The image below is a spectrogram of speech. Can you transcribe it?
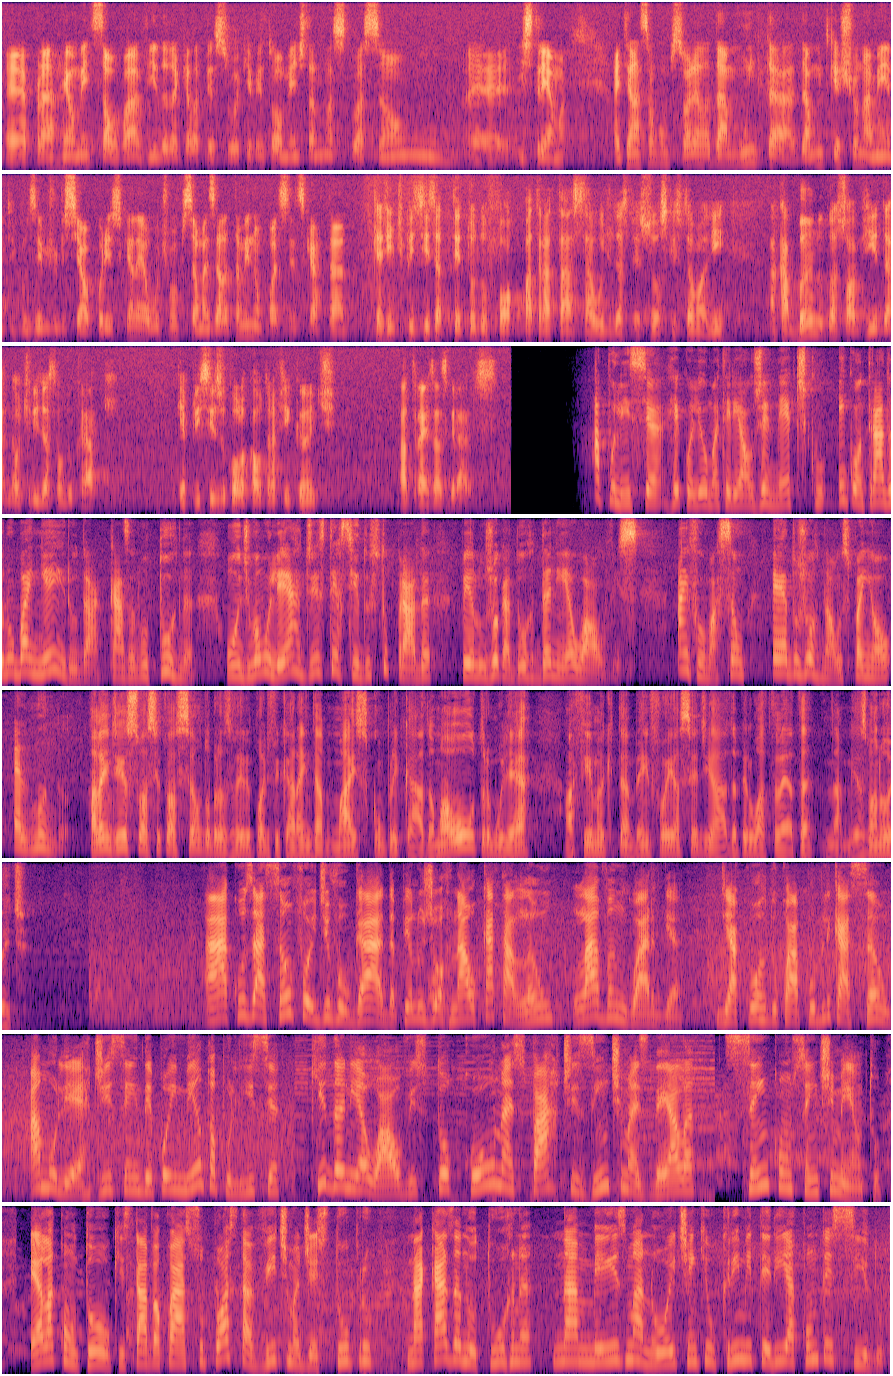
é, para realmente salvar a vida daquela pessoa que eventualmente está numa situação é, extrema. A internação compulsória ela dá, muita, dá muito questionamento, inclusive judicial, por isso que ela é a última opção, mas ela também não pode ser descartada. Que a gente precisa ter todo o foco para tratar a saúde das pessoas que estão ali, acabando com a sua vida na utilização do crack. Que é preciso colocar o traficante atrás das grades. A polícia recolheu material genético encontrado no banheiro da casa noturna, onde uma mulher diz ter sido estuprada pelo jogador Daniel Alves. A informação é do jornal espanhol El Mundo. Além disso, a situação do brasileiro pode ficar ainda mais complicada. Uma outra mulher afirma que também foi assediada pelo atleta na mesma noite. A acusação foi divulgada pelo jornal catalão La Vanguardia. De acordo com a publicação, a mulher disse em depoimento à polícia que Daniel Alves tocou nas partes íntimas dela sem consentimento. Ela contou que estava com a suposta vítima de estupro na casa noturna na mesma noite em que o crime teria acontecido.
